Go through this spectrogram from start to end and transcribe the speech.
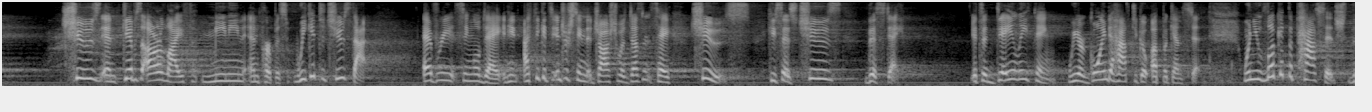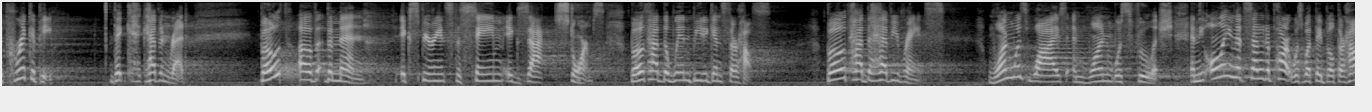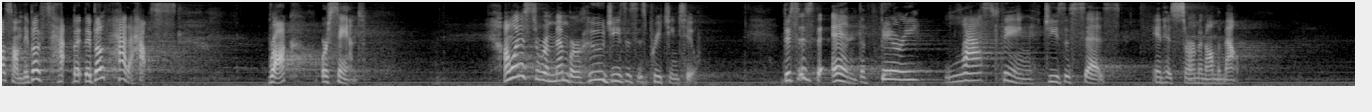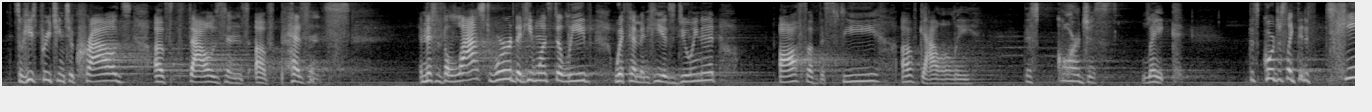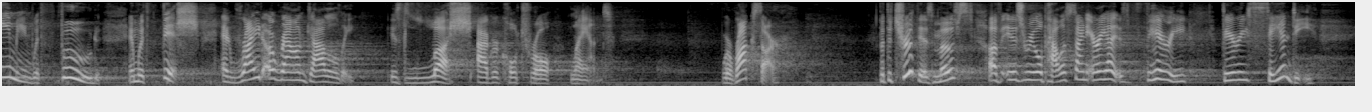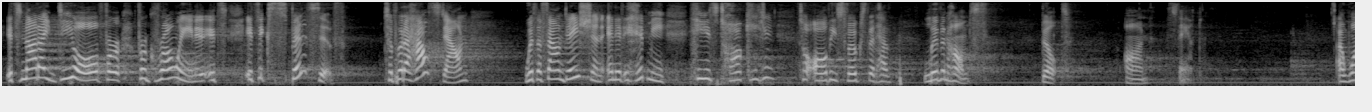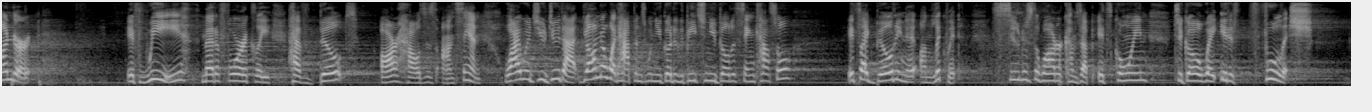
choose and gives our life meaning and purpose. We get to choose that every single day. And he, I think it's interesting that Joshua doesn't say choose, he says choose this day. It's a daily thing. We are going to have to go up against it. When you look at the passage, the pericope that Kevin read, both of the men experienced the same exact storms. Both had the wind beat against their house. Both had the heavy rains. One was wise and one was foolish. And the only thing that set it apart was what they built their house on. They both, ha- they both had a house rock or sand. I want us to remember who Jesus is preaching to. This is the end, the very last thing Jesus says in his Sermon on the Mount. So he's preaching to crowds of thousands of peasants. And this is the last word that he wants to leave with him, and he is doing it off of the Sea of Galilee, this gorgeous lake. This gorgeous lake that is teeming with food and with fish. And right around Galilee is lush agricultural land where rocks are. But the truth is, most of Israel Palestine area is very, very sandy. It's not ideal for, for growing. It's, it's expensive to put a house down with a foundation. And it hit me. He's talking to all these folks that have live in homes built on sand. I wonder if we, metaphorically, have built our houses on sand. Why would you do that? Y'all know what happens when you go to the beach and you build a sand castle? It's like building it on liquid. Soon as the water comes up, it's going to go away. It is foolish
